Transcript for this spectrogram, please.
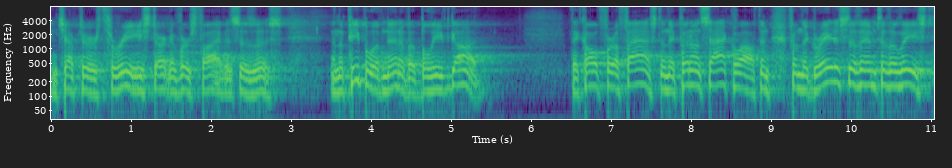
in chapter 3, starting at verse 5, it says this And the people of Nineveh believed God they called for a fast and they put on sackcloth, and from the greatest of them to the least.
